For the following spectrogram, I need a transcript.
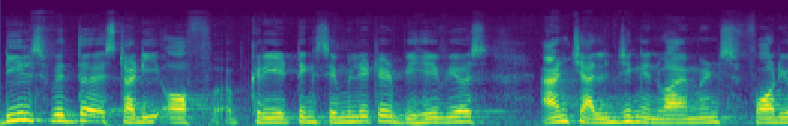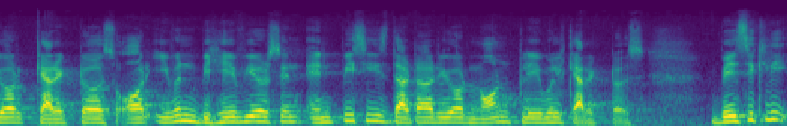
deals with the study of creating simulated behaviors and challenging environments for your characters or even behaviors in NPCs that are your non-playable characters. Basically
